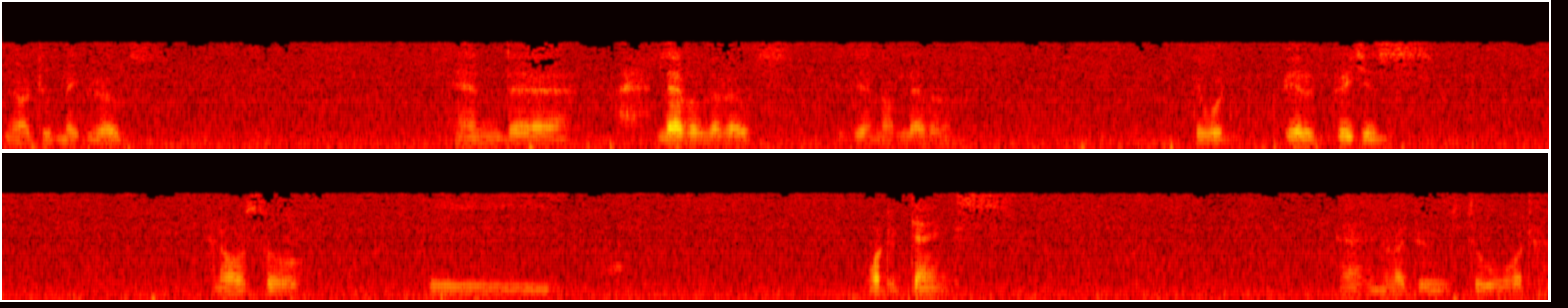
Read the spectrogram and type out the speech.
in order to make roads and uh, level the roads if they are not level. They would build bridges and also the water tanks uh, in order to store water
